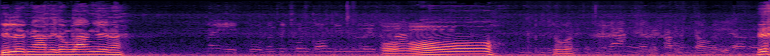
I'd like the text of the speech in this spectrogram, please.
นี่เลิกงานนี่ต้องล้างเยอะนะไม่ไอตูดมันไปชนกองดินเลยโอ้โหเดี๋ยวก่อนไม่ร่างใช่ไหมครับมันเก่าแล้วเอ๊ะ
